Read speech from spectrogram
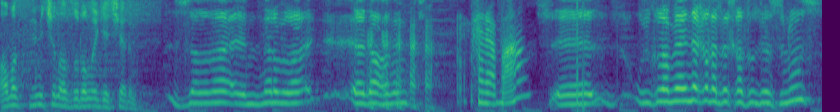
ama sizin için hazır ola geçerim. Sana e, merhabalar Eda Hanım. Merhaba. e, uygulamaya ne kadardır katılıyorsunuz?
